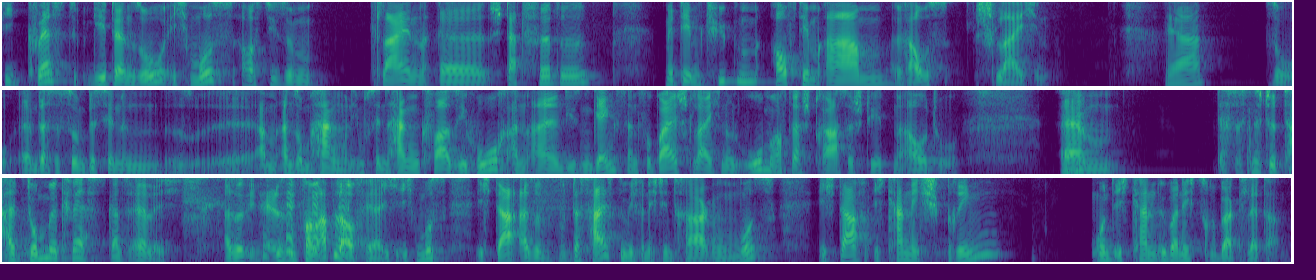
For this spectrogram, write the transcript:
die Quest geht dann so: Ich muss aus diesem kleinen äh, Stadtviertel mit dem Typen auf dem Arm rausschleichen. ja. So, ähm, das ist so ein bisschen in, so, äh, an, an so einem Hang. Und ich muss den Hang quasi hoch an allen diesen Gangstern vorbeischleichen und oben auf der Straße steht ein Auto. Ähm, das ist eine total dumme Quest, ganz ehrlich. Also, also vom Ablauf her. Ich, ich muss, ich da, also das heißt nämlich, wenn ich den tragen muss, ich darf, ich kann nicht springen und ich kann über nichts rüberklettern.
